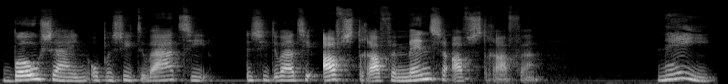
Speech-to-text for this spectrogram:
boos zijn op een situatie, een situatie afstraffen, mensen afstraffen. Nee,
